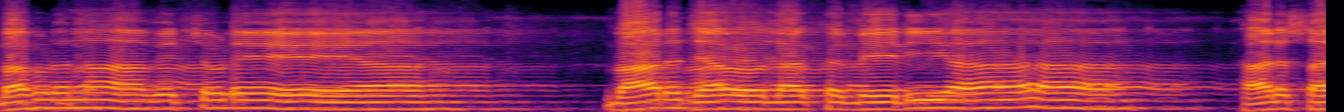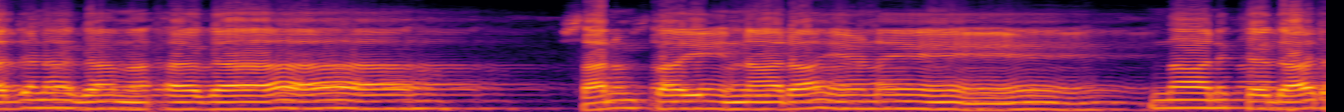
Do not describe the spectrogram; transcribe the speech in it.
ਬਹੁੜ ਨਾ ਵਿਛੜਿਆ ਬਾਰ ਜਾਓ ਲਖ ਬੇਰੀਆ ਹਰ ਸਜਣ ਗਮ ਅਗਾ। ਸਰਮ ਪਈ ਨਾਰਾਇਣੇ, ਨਾਨਕ ਦਰ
